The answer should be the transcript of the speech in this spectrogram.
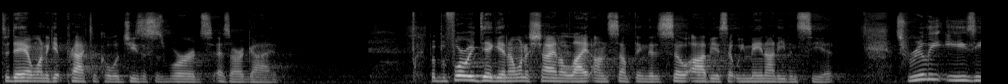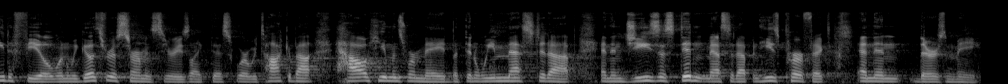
Today, I want to get practical with Jesus' words as our guide. But before we dig in, I want to shine a light on something that is so obvious that we may not even see it. It's really easy to feel when we go through a sermon series like this where we talk about how humans were made, but then we messed it up, and then Jesus didn't mess it up, and he's perfect, and then there's me.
